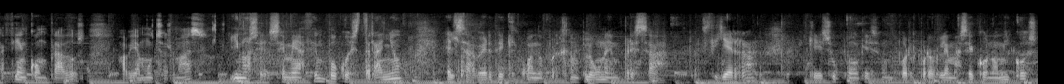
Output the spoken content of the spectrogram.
recién comprados, había muchos más. Y no sé, se me hace un poco extraño el saber de que cuando por ejemplo una empresa cierra, que supongo que son por problemas económicos,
